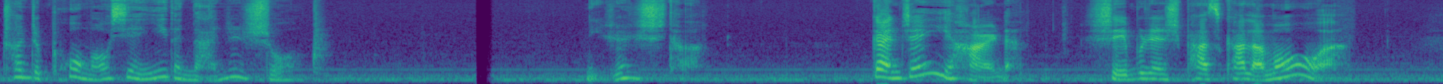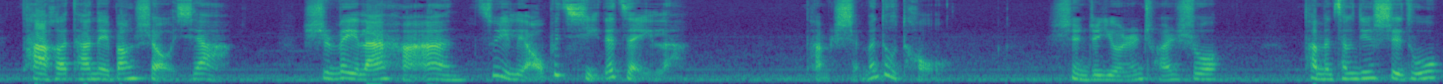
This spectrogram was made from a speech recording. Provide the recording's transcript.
穿着破毛线衣的男人说：“你认识他？干这一行的，谁不认识帕斯卡拉莫啊？他和他那帮手下是蔚蓝海岸最了不起的贼了。他们什么都偷，甚至有人传说，他们曾经试图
